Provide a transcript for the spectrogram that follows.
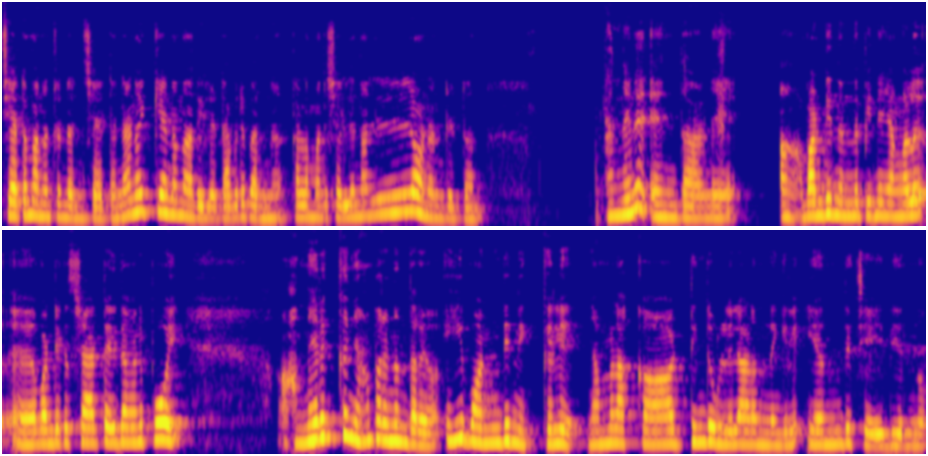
ചേട്ടൻ പറഞ്ഞിട്ടുണ്ടായിരുന്നു. ചേട്ടനാണോ ഒക്കെയാണെന്ന് അറിയില്ല കേട്ടോ. അവർ പറഞ്ഞു കള്ളന്മാരുടെ ശല്യം നല്ലോണം ഉണ്ട് കേട്ടോ. അങ്ങനെ എന്താണ്? ആ വണ്ടി നിന്ന് പിന്നെ ഞങ്ങൾ വണ്ടിയൊക്കെ സ്റ്റാർട്ട് ചെയ്ത് അങ്ങനെ പോയി. അന്നേരമൊക്കെ ഞാൻ പറയണത് എന്താ പറയുക ഈ വണ്ടി നിൽക്കൽ നമ്മൾ ആ കാട്ടിന്റെ ഉള്ളിലാണെന്നുണ്ടെങ്കിൽ എന്ത് ചെയ്തിരുന്നു?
